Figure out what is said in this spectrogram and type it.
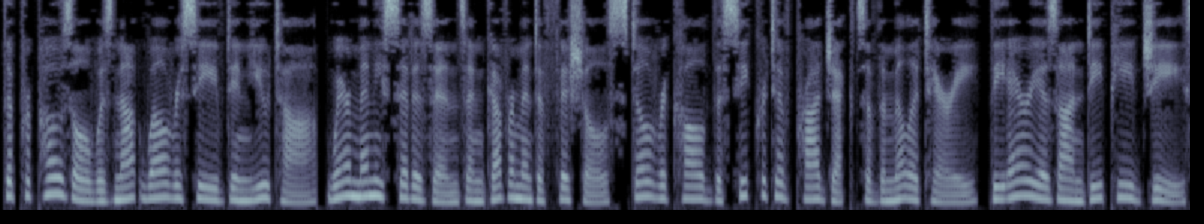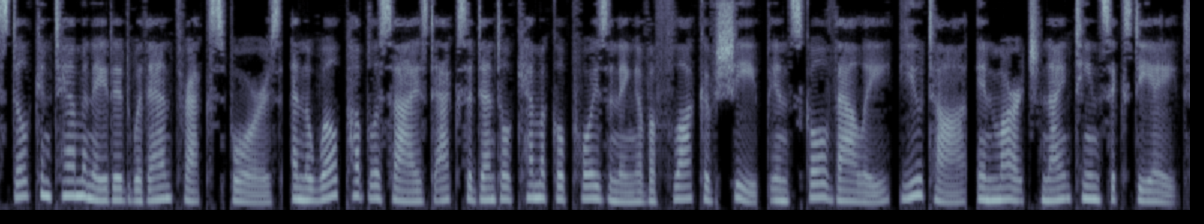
The proposal was not well received in Utah, where many citizens and government officials still recalled the secretive projects of the military, the areas on DPG still contaminated with anthrax spores, and the well-publicized accidental chemical poisoning of a flock of sheep in Skull Valley, Utah, in March 1968.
